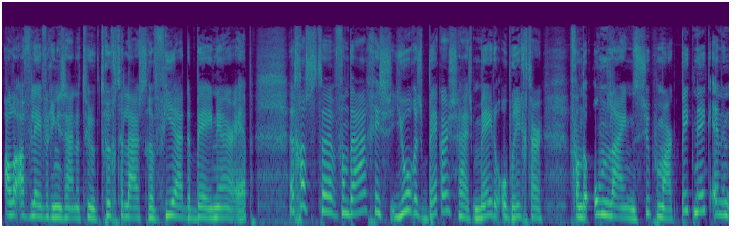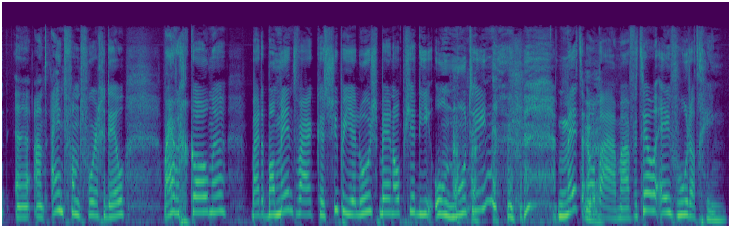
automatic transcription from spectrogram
Alle afleveringen zijn natuurlijk terug te luisteren via de BNR-app. Een gast uh, vandaag is Joris Bekkers. Hij is medeoprichter van de online supermarkt Picnic. En uh, aan het eind van het vorige deel waren we gekomen bij het moment waar ik super jaloers ben op je, die ontmoeting met Obama. Vertel even hoe dat ging.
